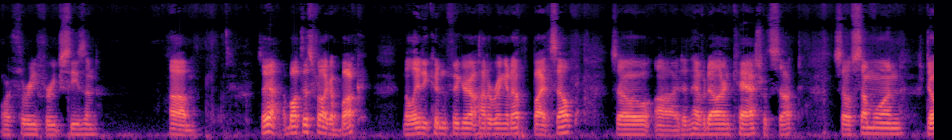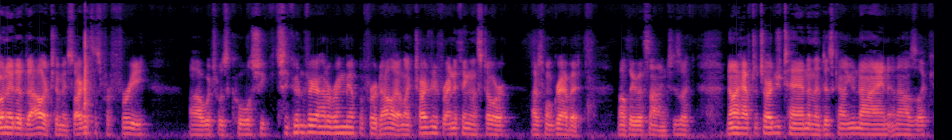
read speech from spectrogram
or three for each season. Um, so yeah, I bought this for like a buck. The lady couldn't figure out how to ring it up by itself, so uh, I didn't have a dollar in cash, which sucked. So someone donated a dollar to me, so I got this for free, uh, which was cool. She she couldn't figure out how to ring me up for a dollar. I'm like, charge me for anything in the store. I just won't grab it. I'll take the sign. She's like, no, I have to charge you ten and then discount you nine. And I was like,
